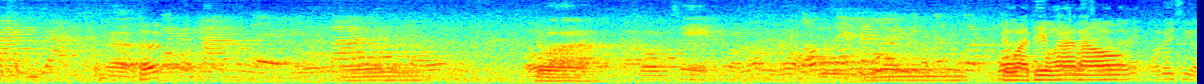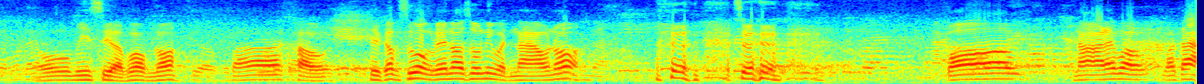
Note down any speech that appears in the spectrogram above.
ปลายอยู่ย่านเออแกไปหาคนแหละปลายโดย เกือว่าทีมงานเฮาเขาได้เสือาได้ โอ้มีเสือพร้อมเนาะฟ้าเขาถือกับช่วงเลยเนาะช่วงนี้บัดหนาวเนาะ ปอหนาได้บ่บ่ตา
